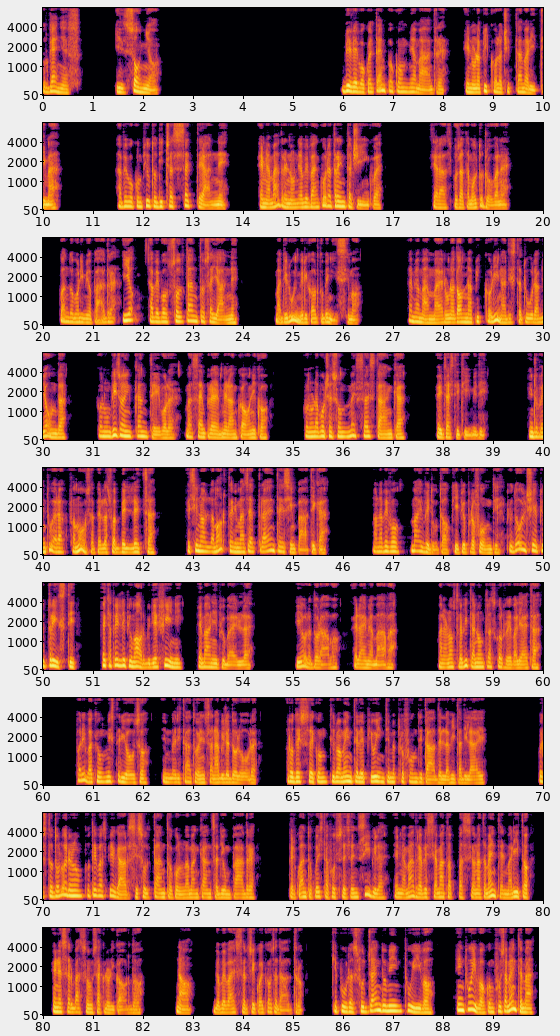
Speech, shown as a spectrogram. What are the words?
Turgenev, Il sogno. Vivevo quel tempo con mia madre, in una piccola città marittima. Avevo compiuto 17 anni e mia madre non ne aveva ancora 35. Si era sposata molto giovane. Quando morì mio padre, io avevo soltanto sei anni, ma di lui mi ricordo benissimo. La mia mamma era una donna piccolina di statura bionda, con un viso incantevole, ma sempre melanconico, con una voce sommessa e stanca e gesti timidi. In gioventù era famosa per la sua bellezza e sino alla morte rimase attraente e simpatica. Non avevo mai veduto occhi più profondi, più dolci e più tristi, e capelli più morbidi e fini, e mani più belle. Io l'adoravo e lei mi amava ma la nostra vita non trascorreva lieta. Pareva che un misterioso, immeritato e insanabile dolore rodesse continuamente le più intime profondità della vita di lei. Questo dolore non poteva spiegarsi soltanto con la mancanza di un padre, per quanto questa fosse sensibile e mia madre avesse amato appassionatamente il marito e ne serbasse un sacro ricordo. No, doveva esserci qualcosa d'altro che pur sfuggendomi intuivo, intuivo confusamente ma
